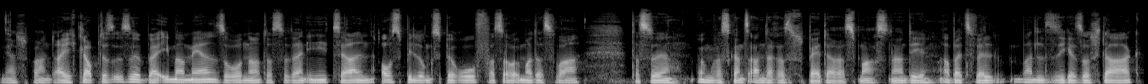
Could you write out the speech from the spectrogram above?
Ja, spannend. Ich glaube, das ist bei immer mehr so, ne, dass du deinen initialen Ausbildungsberuf, was auch immer das war, dass du irgendwas ganz anderes, späteres machst. Ne? Die Arbeitswelt wandelt sich ja so stark.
